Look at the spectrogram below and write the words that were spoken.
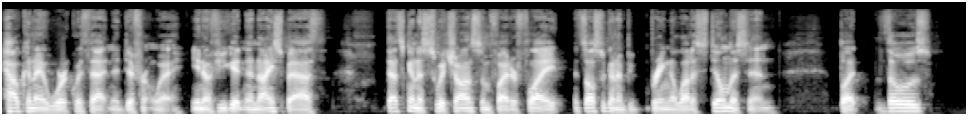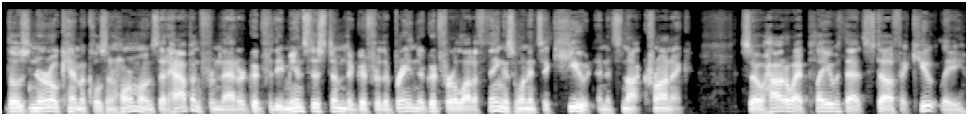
how can I work with that in a different way? You know, if you get in an ice bath, that's going to switch on some fight or flight. It's also going to bring a lot of stillness in. But those those neurochemicals and hormones that happen from that are good for the immune system. They're good for the brain. They're good for a lot of things when it's acute and it's not chronic. So, how do I play with that stuff acutely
